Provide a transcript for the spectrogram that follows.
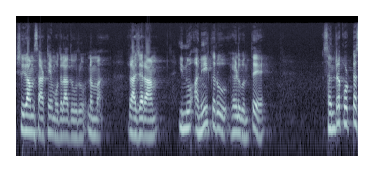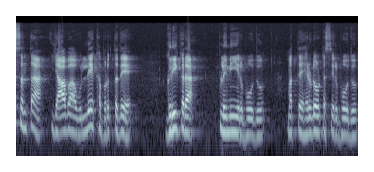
ಶ್ರೀರಾಮ ಸಾಠೆ ಮೊದಲಾದವರು, ನಮ್ಮ ರಾಜಾರಾಮ್, ಇನ್ನೂ ಅನೇಕರು ಹೇಳುವಂತೆ ಸಂಡ್ರಕೊಟ್ಟಸ್ ಅಂತ ಯಾವ ಉಲ್ಲೇಖ ಬರುತ್ತದೆ? ಗ್ರೀಕರ ಪ್ಲಿನಿ ಇರ್ಬೋದು, ಮತ್ತು ಹೆರಡೋಟಸ್ ಇರ್ಬೋದು,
